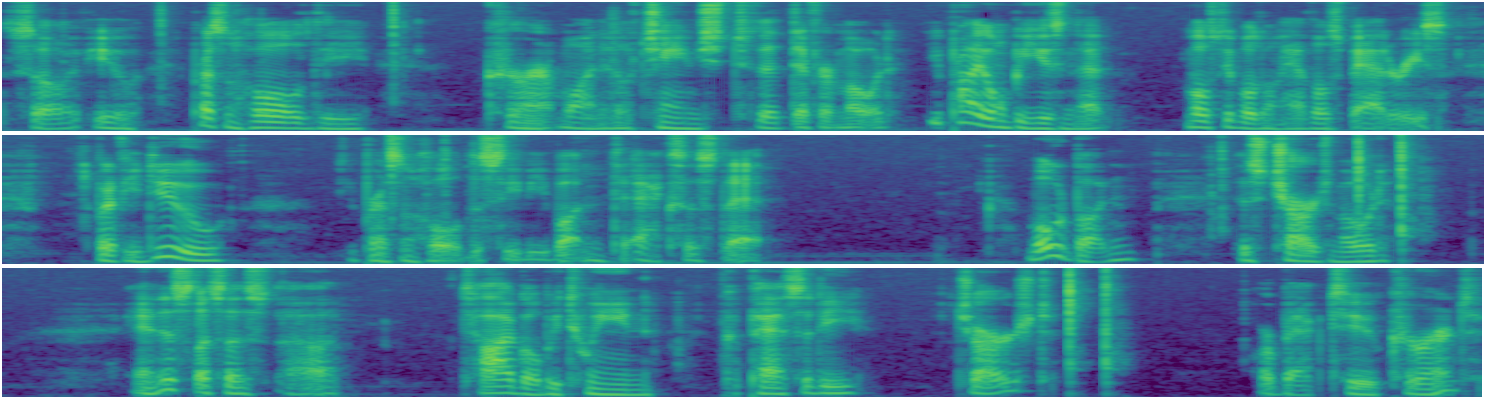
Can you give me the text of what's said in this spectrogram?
So if you press and hold the current one, it'll change to the different mode. You probably won't be using that. Most people don't have those batteries. But if you do, you press and hold the CV button to access that. Mode button is charge mode. And this lets us uh, toggle between capacity charged or back to current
